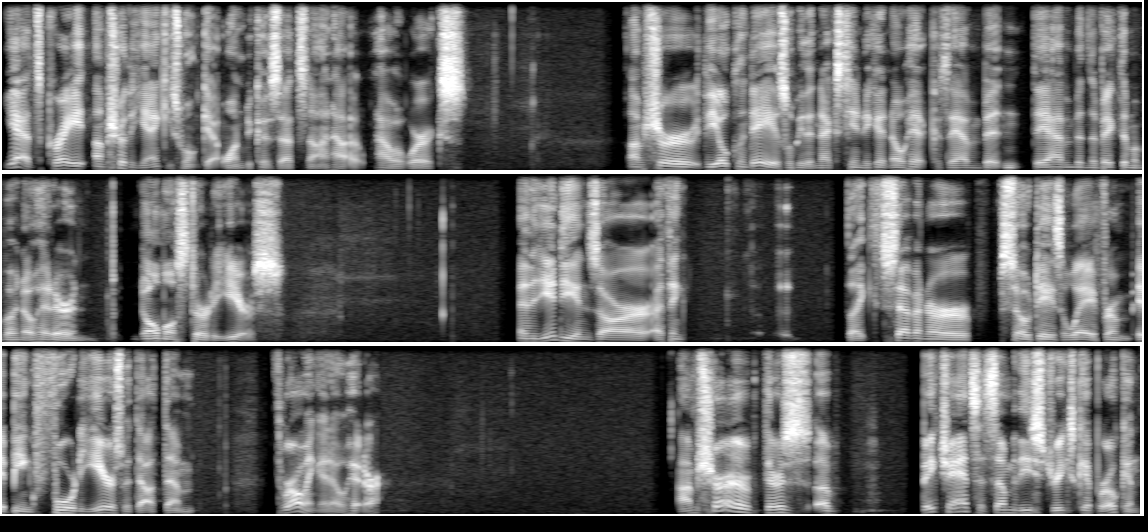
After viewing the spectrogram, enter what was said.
Yeah, it's great. I'm sure the Yankees won't get one because that's not how, how it works. I'm sure the Oakland A's will be the next team to get no hit because they haven't been they haven't been the victim of a no hitter in almost 30 years. And the Indians are, I think, like seven or so days away from it being 40 years without them throwing a no hitter. I'm sure there's a big chance that some of these streaks get broken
